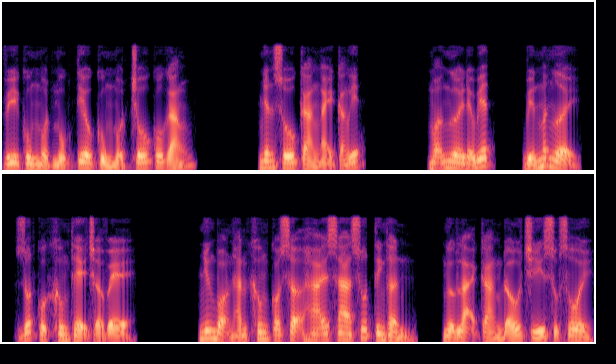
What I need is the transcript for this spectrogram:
vì cùng một mục tiêu cùng một chỗ cố gắng. Nhân số càng ngày càng ít. Mọi người đều biết, biến mất người, rốt cuộc không thể trở về. Nhưng bọn hắn không có sợ hãi xa suốt tinh thần, ngược lại càng đấu trí sục sôi.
